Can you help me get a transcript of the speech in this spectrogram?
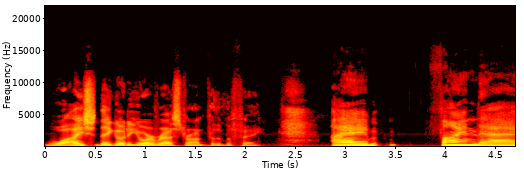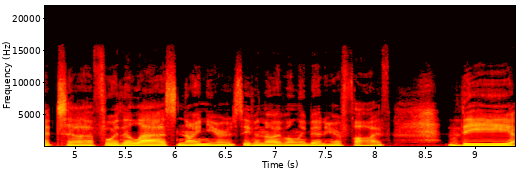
Why should they go to your restaurant for the buffet? I find that uh, for the last nine years, even though I've only been here five, the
